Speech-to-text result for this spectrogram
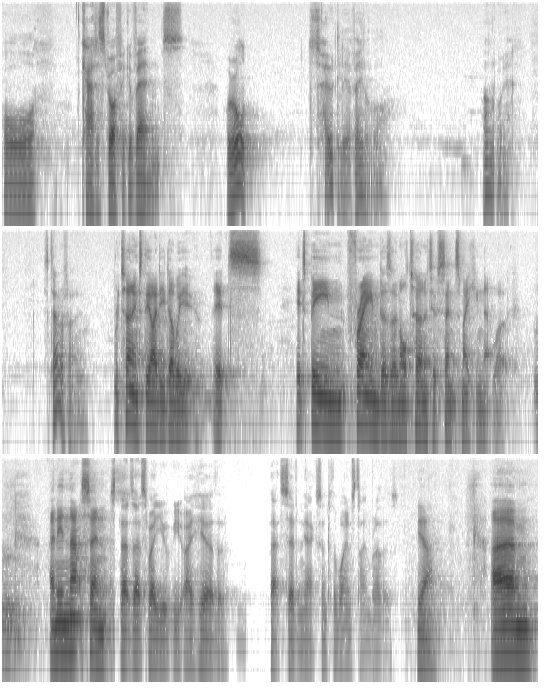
or catastrophic events, we're all totally available, aren't we? It's terrifying returning to the IDW, it's, it's been framed as an alternative sense-making network. Mm. And in that sense... That, that's where you, you, I hear the, that said in the accent of the Weinstein brothers. Yeah. Um,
